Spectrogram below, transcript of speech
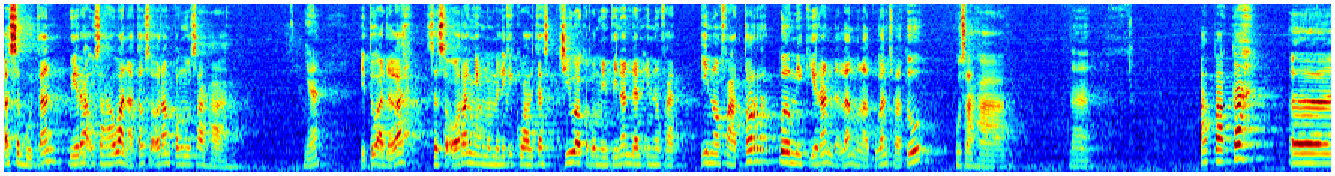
uh, sebutan wirausahawan atau seorang pengusaha. Ya, itu adalah seseorang yang memiliki kualitas jiwa kepemimpinan dan inovator pemikiran dalam melakukan suatu usaha. Nah, apakah eh,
